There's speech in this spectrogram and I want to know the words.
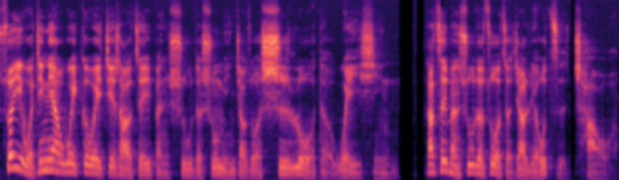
所以，我今天要为各位介绍这一本书的书名叫做《失落的卫星》。那这本书的作者叫刘子超。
